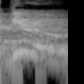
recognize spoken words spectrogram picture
Sabiru.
